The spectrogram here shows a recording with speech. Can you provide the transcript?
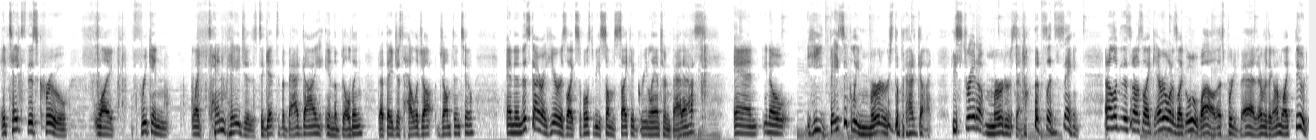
it takes this crew like freaking like 10 pages to get to the bad guy in the building that they just hella ju- jumped into. And then this guy right here is like supposed to be some psychic Green Lantern badass. And, you know, he basically murders the bad guy. He straight up murders him. That's insane. And I looked at this and I was like, everyone is like, oh, wow, that's pretty bad and everything. And I'm like, dude,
